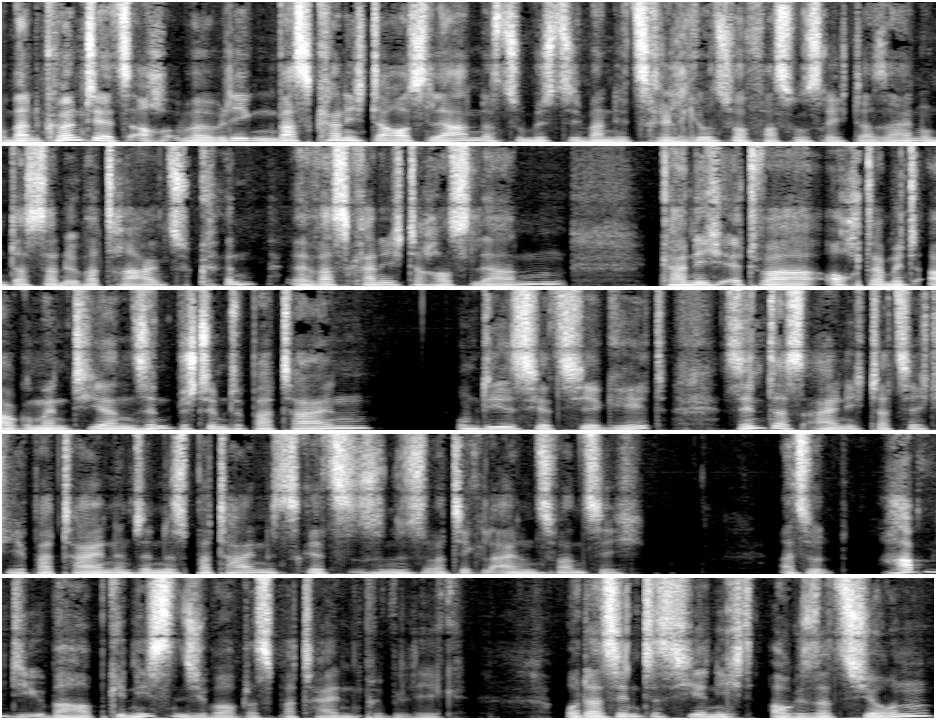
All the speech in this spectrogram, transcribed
Und man könnte jetzt auch überlegen, was kann ich daraus lernen? Dazu müsste man jetzt Religionsverfassungsrechtler sein, um das dann übertragen zu können. Äh, was kann ich daraus lernen? Kann ich etwa auch damit argumentieren, sind bestimmte Parteien, um die es jetzt hier geht, sind das eigentlich tatsächliche Parteien im Sinne des Parteiengesetzes des Artikel 21? Also haben die überhaupt, genießen sie überhaupt das Parteienprivileg? Oder sind es hier nicht Organisationen,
